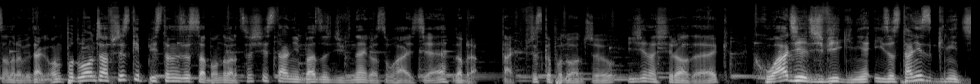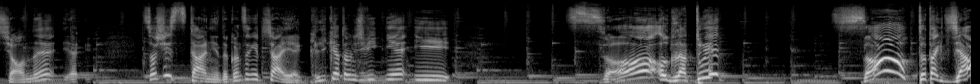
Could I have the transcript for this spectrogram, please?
co on robi? Tak, on podłącza wszystkie pistony ze sobą. Dobra, coś się stanie bardzo dziwnego, słuchajcie. Dobra, tak, wszystko podłączył. Idzie na środek, kładzie dźwignię i zostanie zgnieciony. Co się stanie? Do końca nie czaję. Klika tą dźwignię i... Co? Odlatuje co? To tak działa?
